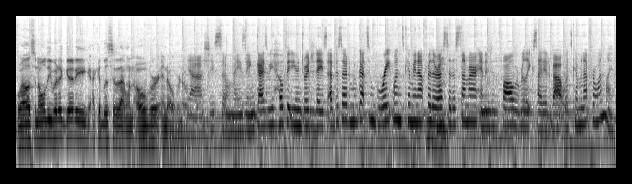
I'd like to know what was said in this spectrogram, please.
Well, it's an oldie but a goodie. I could listen to that one over and over and over. Yeah, she's so amazing. Guys, we hope that you enjoyed today's episode, and we've got some great ones coming up for the rest mm. of the summer and into the fall. We're really excited about what's coming up for One Life.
